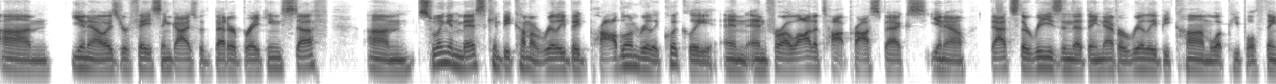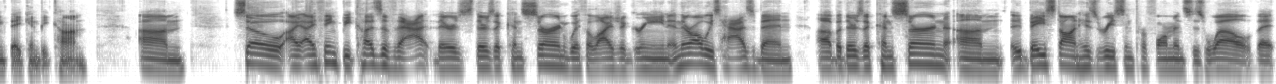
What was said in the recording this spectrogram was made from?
um, you know, as you're facing guys with better breaking stuff, um, swing and miss can become a really big problem really quickly. And and for a lot of top prospects, you know, that's the reason that they never really become what people think they can become. Um, so I, I, think because of that, there's there's a concern with Elijah Green, and there always has been. Uh, but there's a concern um, based on his recent performance as well that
